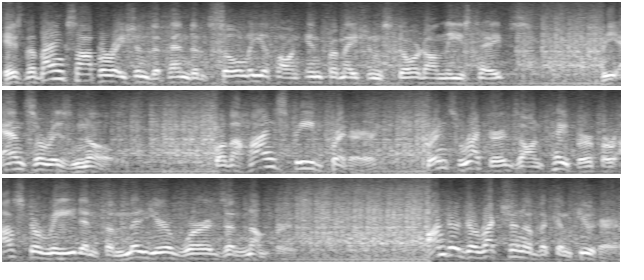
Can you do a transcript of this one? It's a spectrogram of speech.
Is the bank's operation dependent solely upon information stored on these tapes? The answer is no. For the high-speed printer prints records on paper for us to read in familiar words and numbers. Under direction of the computer,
